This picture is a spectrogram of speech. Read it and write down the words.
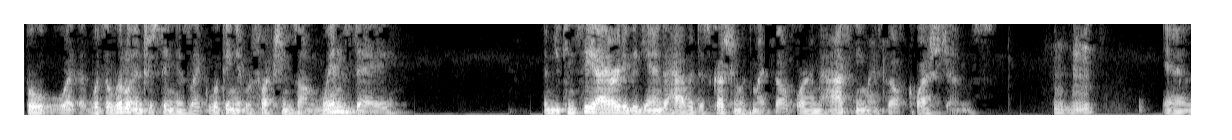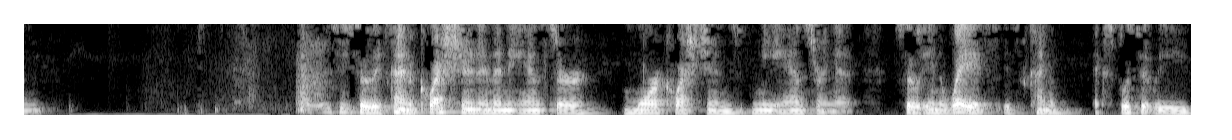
But what, what's a little interesting is like looking at reflections on Wednesday, and you can see I already began to have a discussion with myself where I'm asking myself questions. Mm-hmm. And so it's kind of question and then answer, more questions, me answering it. So in a way, it's it's kind of explicitly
